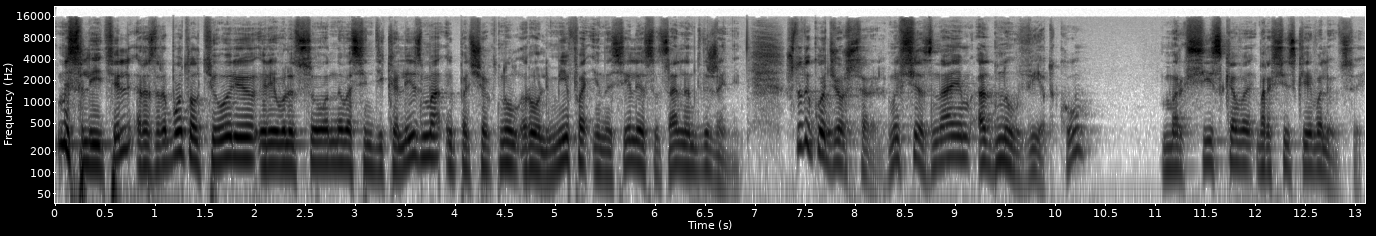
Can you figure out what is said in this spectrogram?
Мыслитель разработал теорию революционного синдикализма и подчеркнул роль мифа и насилия в социальном движении. Что такое Джордж Сорель? Мы все знаем одну ветку марксистского, марксистской эволюции.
